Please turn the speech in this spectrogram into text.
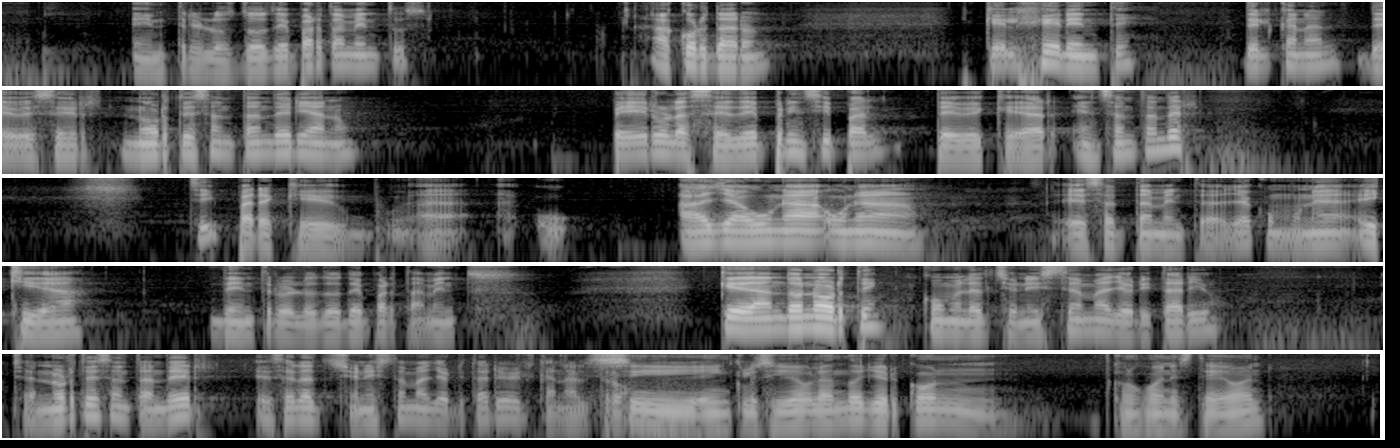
entre los dos departamentos, acordaron que el gerente del canal debe ser norte santanderiano, pero la sede principal debe quedar en Santander. Para que ah, haya una, exactamente, haya como una equidad dentro de los dos departamentos. Quedando Norte como el accionista mayoritario. O sea, Norte de Santander es el accionista mayoritario del canal TRO. Sí, e inclusive hablando ayer con, con Juan Esteban,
